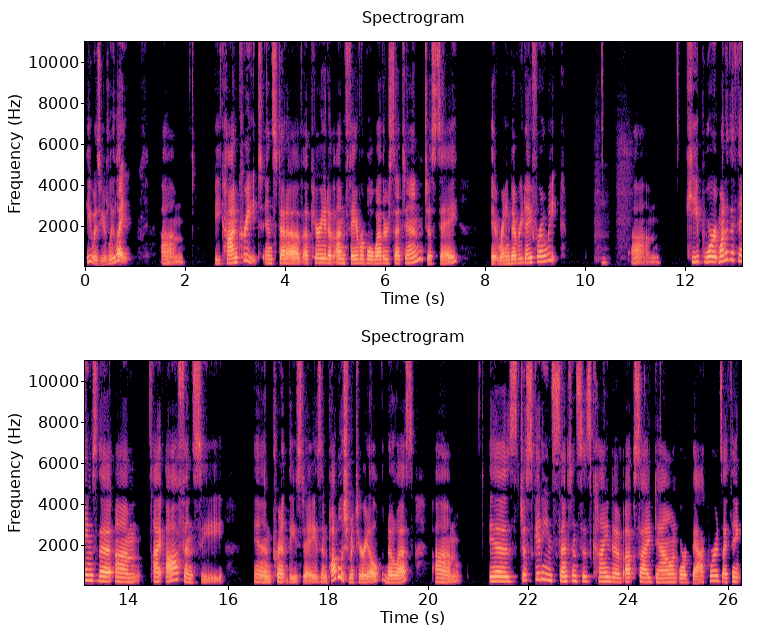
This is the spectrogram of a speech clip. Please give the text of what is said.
"he was usually late." Um, be concrete instead of a period of unfavorable weather set in. Just say it rained every day for a week. Um, keep word. One of the things that um, I often see in print these days, and published material, no less, um, is just getting sentences kind of upside down or backwards. I think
